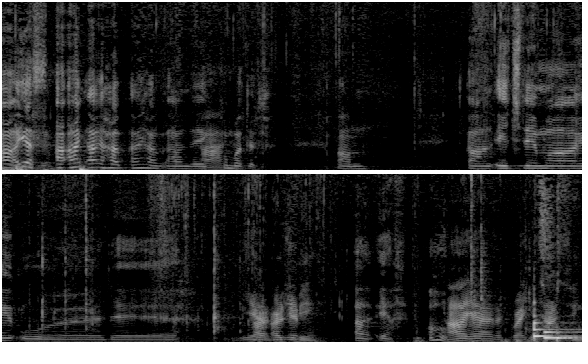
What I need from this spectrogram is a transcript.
Ah, yes, I, I I have, I have uh, the Ah. converters. Um, on HDMI or the, R- you RGB. uh, yes. Oh, Ah, yeah, great. Interesting.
